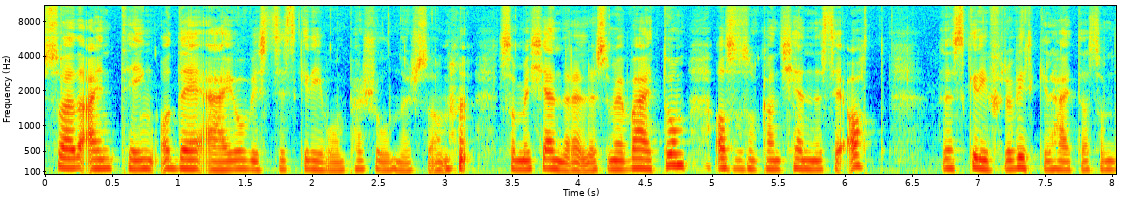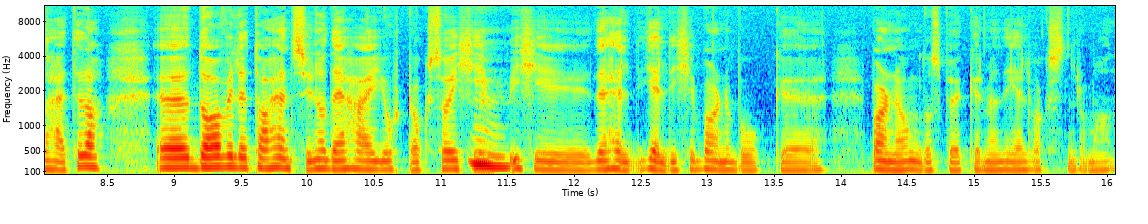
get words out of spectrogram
så er det én ting, og det er jo hvis jeg skriver om personer som, som jeg kjenner, eller som jeg vet om, altså som kan kjenne seg igjen. Skriv fra virkeligheten, som det heter. Da Eh, Da vil jeg ta hensyn, og det har jeg gjort også. Ikke, Mm. ikke, det gjelder ikke barnebok, eh, barne- og ungdomsbøker, men det gjelder voksenroman.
